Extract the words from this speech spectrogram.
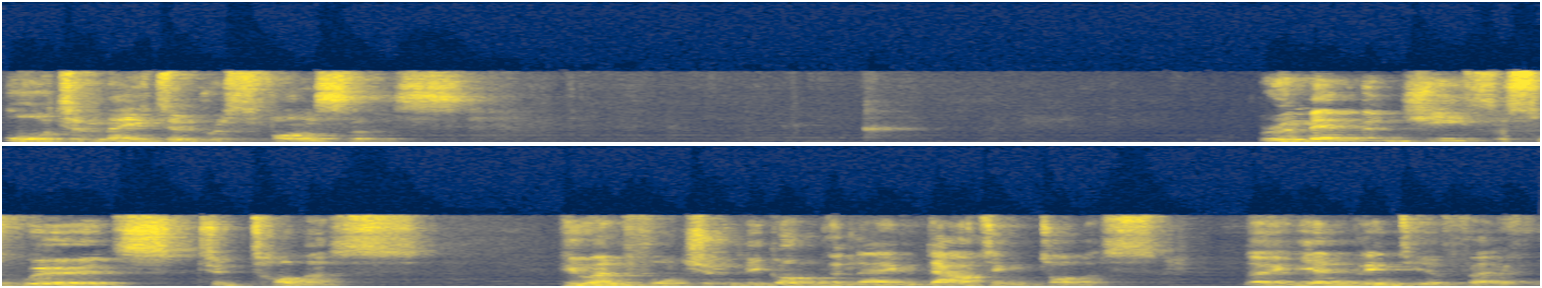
automated responses. Remember Jesus' words to Thomas, who unfortunately got the name Doubting Thomas, though he had plenty of faith.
